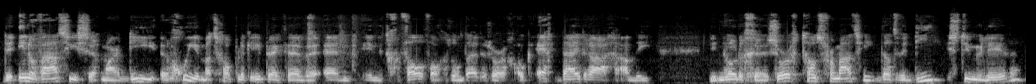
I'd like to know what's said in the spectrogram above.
de innovaties, zeg maar, die een goede maatschappelijke impact hebben en in het geval van gezondheid en zorg ook echt bijdragen aan die, die nodige zorgtransformatie, dat we die stimuleren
